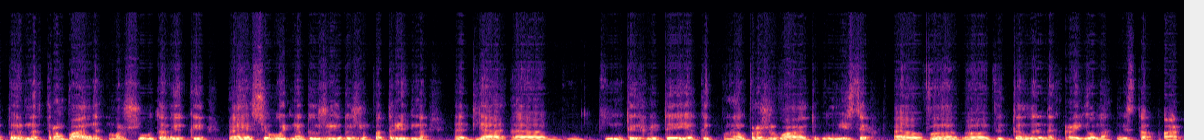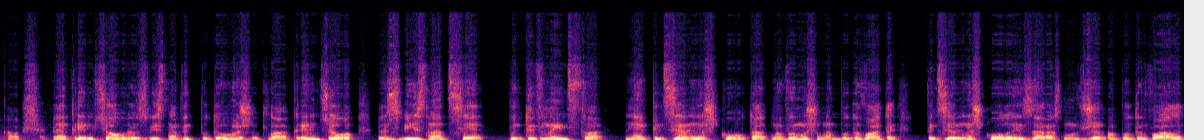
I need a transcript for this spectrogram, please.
певних трамвайних маршрутів, які е, сьогодні дуже і дуже потрібні е, для е, тих людей, які е, проживають у місті е, в е, віддалених районах міста Харкова. Е, Крім цього, звісно, відбудова житла. Крім цього, е, звісно, це будівництво е, підземних школ. Так, ми вимушені будувати підземні школи. І зараз ми вже побудували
